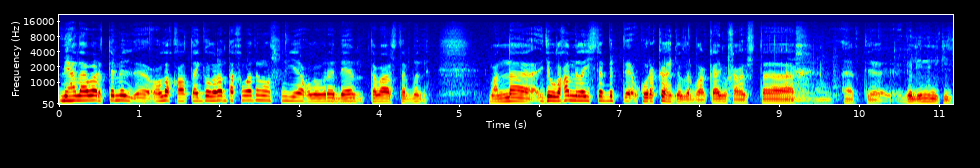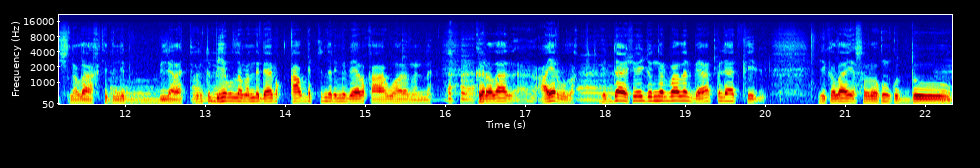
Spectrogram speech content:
Механа бар темен ола оларан головра бәм бун. Манна ите улахан бит куракка хыдылар бар. Калышта әт Галина Никитична лах булла бәбе калбыт бәбе кагы бар. Кыралан аяр шөй балар билет Николай Сорокун кудду,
